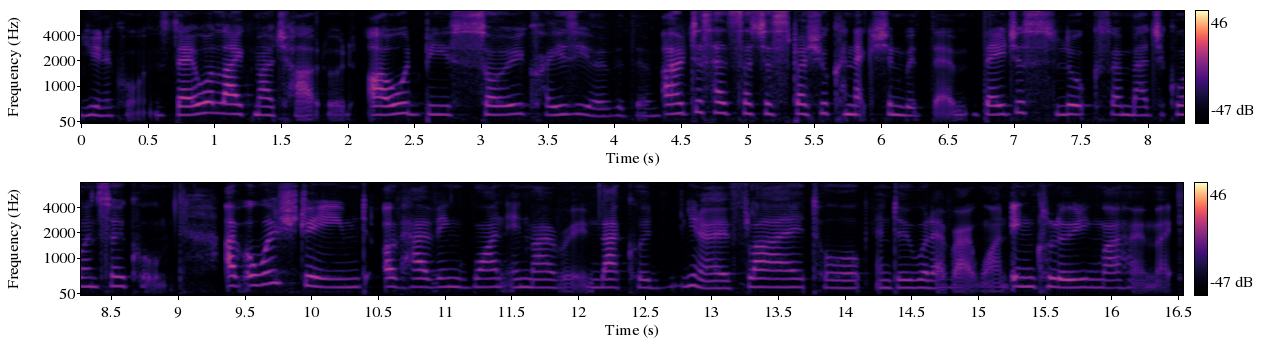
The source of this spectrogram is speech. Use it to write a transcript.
unicorns. They were like my childhood. I would be so crazy over them. I just had such a special connection with them. They just look so magical and so cool. I've always dreamed of having one in my room that could, you know, fly, talk, and do whatever I want, including my homework.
